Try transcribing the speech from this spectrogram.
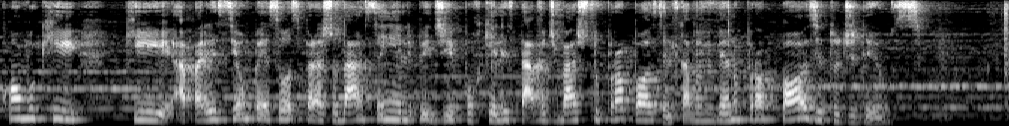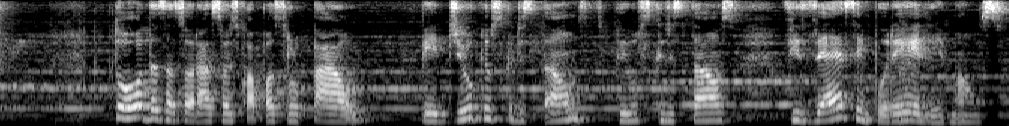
como que, que apareciam pessoas para ajudar sem ele pedir, porque ele estava debaixo do propósito, ele estava vivendo o propósito de Deus. Todas as orações que o apóstolo Paulo pediu que os cristãos, que os cristãos fizessem por ele, irmãos,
